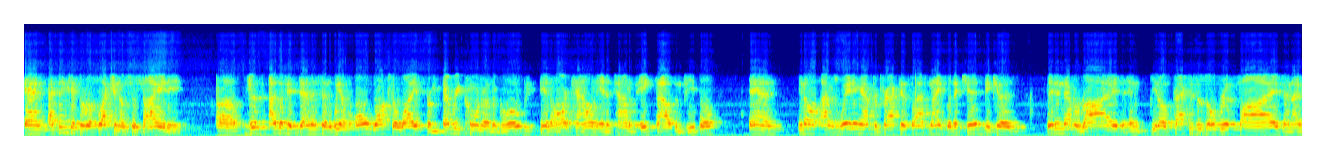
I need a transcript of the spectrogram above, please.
And I think it's a reflection of society. Uh, just I look at Denison. We have all walks of life from every corner of the globe in our town, in a town of 8,000 people. And you know, I was waiting after practice last night with a kid because they didn't have a ride, and you know practice is over at five, and I,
